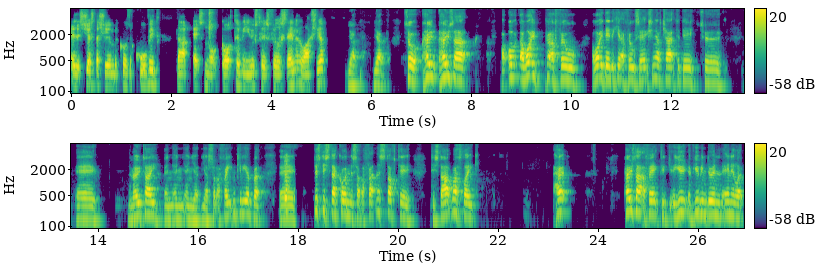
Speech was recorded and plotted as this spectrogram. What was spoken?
and it's just a shame because of COVID that it's not got to be used to its full extent in the last year. Yeah, yeah. So how how's that? I, I want to put a full. I want to dedicate a full section of our chat today to uh, the Muay Thai and, and, and your, your sort of fighting career, but uh, just to stick on the sort of fitness stuff to to start with, like how how's that affected you? Have you been doing any like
